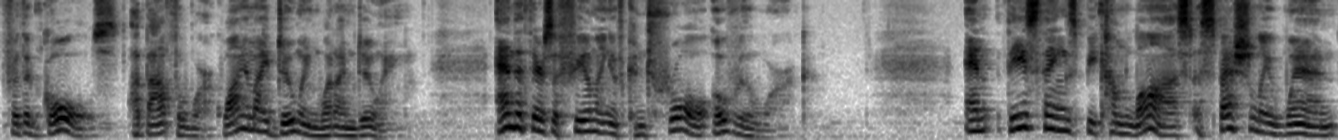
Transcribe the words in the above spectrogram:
for the goals about the work. Why am I doing what I'm doing? And that there's a feeling of control over the work. And these things become lost, especially when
